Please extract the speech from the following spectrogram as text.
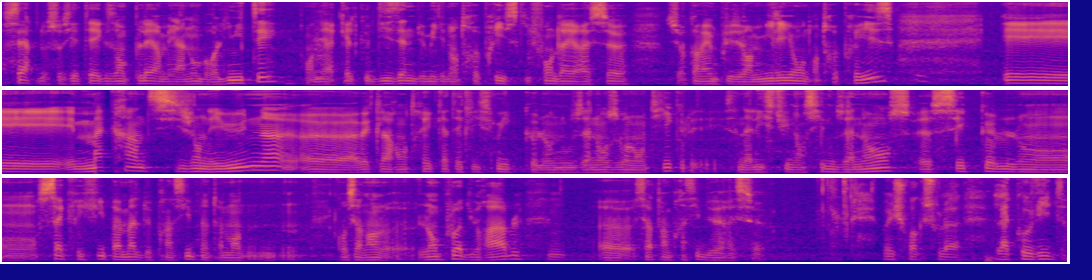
certes de sociétés exemplaires, mais un nombre limité. On est à quelques dizaines de milliers d'entreprises qui font de la RSE sur quand même plusieurs millions d'entreprises. Et ma crainte, si j'en ai une, euh, avec la rentrée cataclysmique que l'on nous annonce volontiers, que les analystes financiers nous annoncent, euh, c'est que l'on sacrifie pas mal de principes, notamment concernant l'emploi durable, mm. euh, certains principes de RSE. Oui, je crois que sur la, Covid, il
